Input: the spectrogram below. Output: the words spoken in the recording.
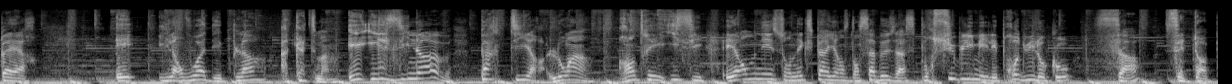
père. Et il envoie des plats à quatre mains. Et ils innovent. Partir loin, rentrer ici et emmener son expérience dans sa besace pour sublimer les produits locaux, ça, c'est top.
